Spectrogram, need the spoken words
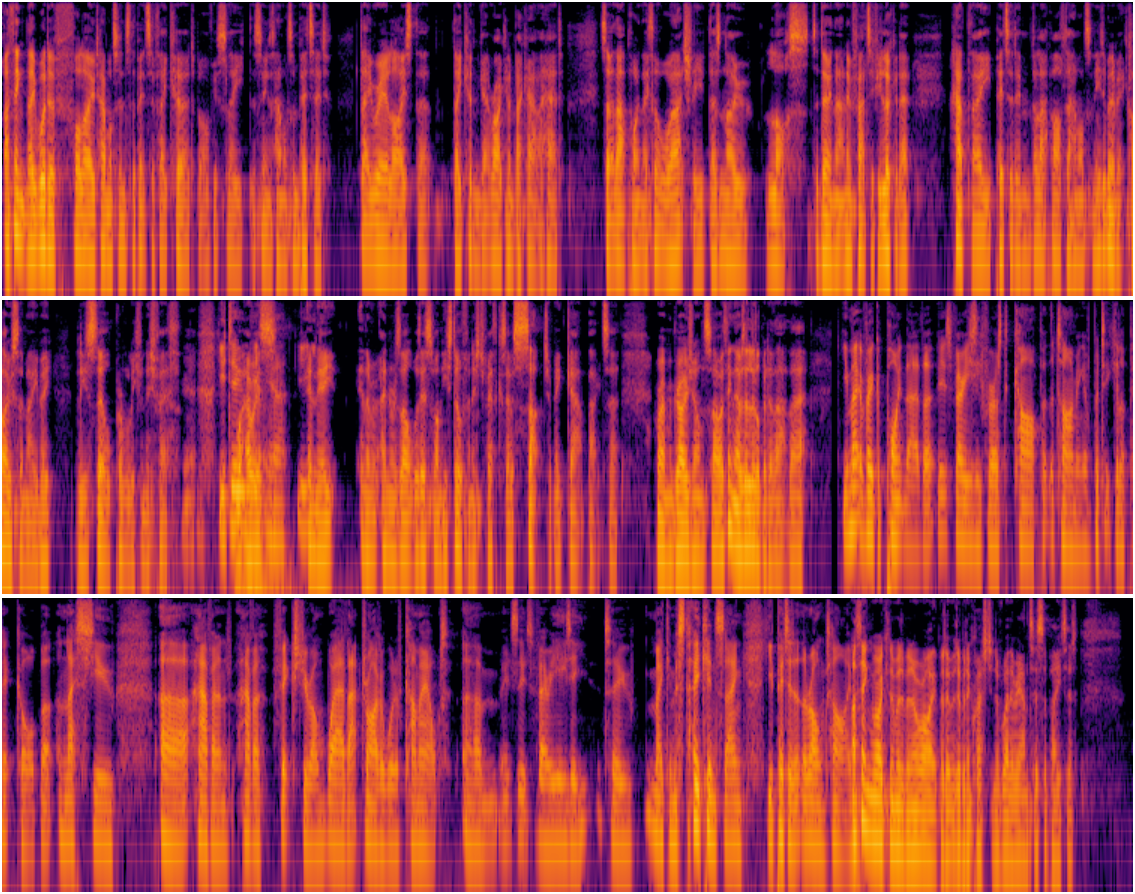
I think they would have followed Hamilton into the pits if they could, but obviously as soon as Hamilton pitted, they realised that they couldn't get Raikkonen back out ahead. So at that point, they thought, well, actually, there's no loss to doing that. And in fact, if you look at it, had they pitted him the lap after Hamilton, he'd have been a bit closer maybe, but he's still probably finished fifth. Yeah, you do. Whereas yeah, you, in the in the end result with this one, he still finished fifth because there was such a big gap back to Romain Grosjean. So I think there was a little bit of that there. You make a very good point there that it's very easy for us to carp at the timing of a particular pit call, but unless you uh, have an have a fixture on where that driver would have come out, um, it's it's very easy to make a mistake in saying you pitted at the wrong time. I think Raikkonen would have been all right, but it would have been a question of whether he anticipated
